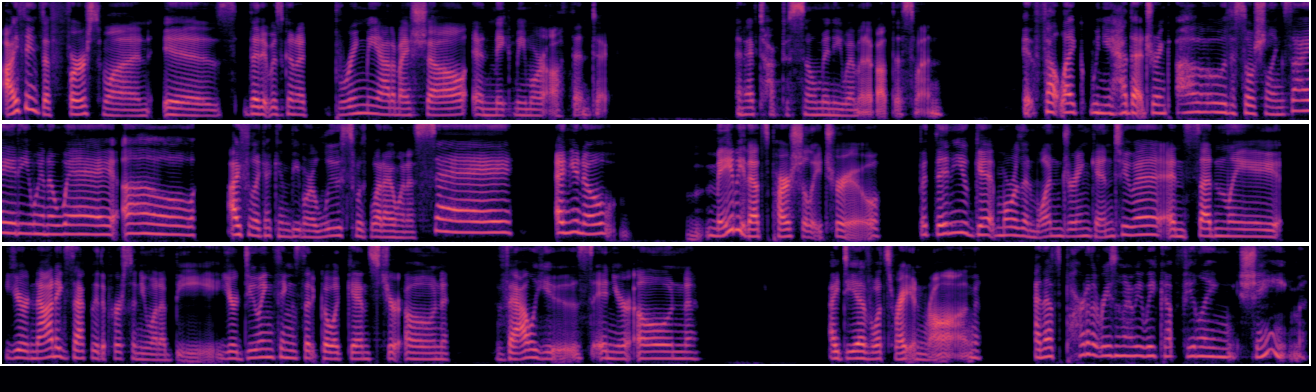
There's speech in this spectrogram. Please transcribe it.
I think the first one is that it was going to bring me out of my shell and make me more authentic. And I've talked to so many women about this one. It felt like when you had that drink, oh, the social anxiety went away. Oh, I feel like I can be more loose with what I want to say. And, you know, maybe that's partially true. But then you get more than one drink into it, and suddenly you're not exactly the person you want to be. You're doing things that go against your own values and your own idea of what's right and wrong. And that's part of the reason why we wake up feeling shame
